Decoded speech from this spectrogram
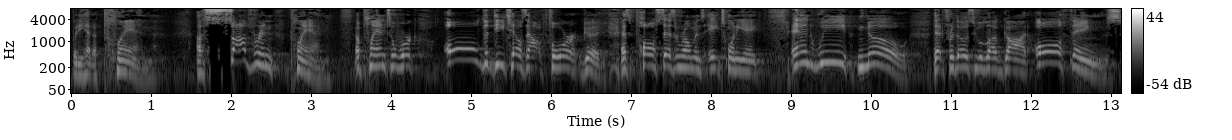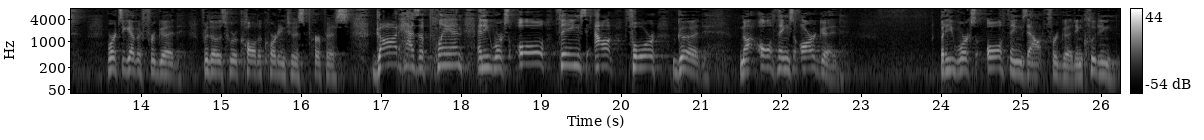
but He had a plan, a sovereign plan, a plan to work all the details out for good. As Paul says in Romans 8:28, "And we know that for those who love God, all things work together for good for those who are called according to his purpose." God has a plan and he works all things out for good. Not all things are good, but he works all things out for good, including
